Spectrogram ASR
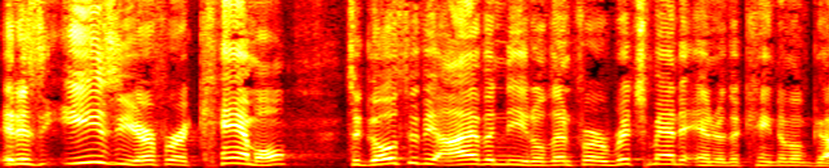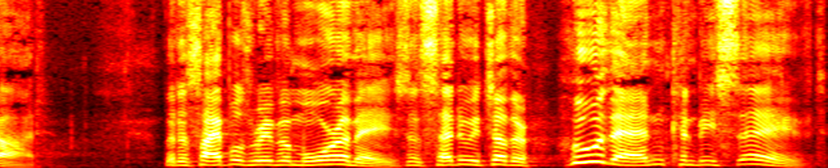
It is easier for a camel to go through the eye of a needle than for a rich man to enter the kingdom of God. The disciples were even more amazed and said to each other, Who then can be saved?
